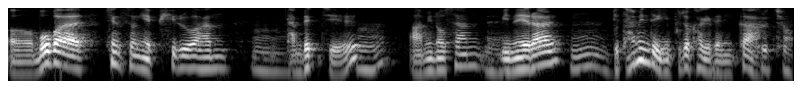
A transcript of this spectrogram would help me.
어, 모발 생성에 필요한 음. 단백질, 음. 아미노산, 네. 미네랄, 음. 비타민 등이 부족하게 되니까 그렇죠.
